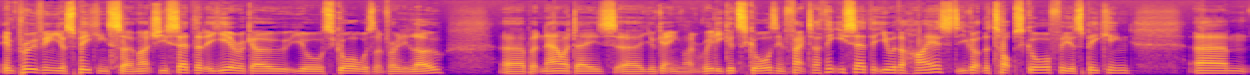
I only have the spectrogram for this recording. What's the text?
improving your speaking so much. You said that a year ago your score was like very low. Uh, but nowadays, uh, you're getting like really good scores. In fact, I think you said that you were the highest. You got the top score for your speaking um,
